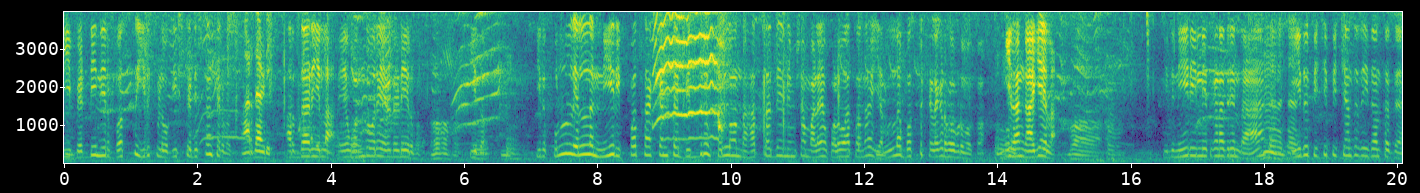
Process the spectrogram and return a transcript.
ಈ ಬೆಡ್ಡಿ ನೀರು ಬಸ್ತು ಇದಕ್ಕೆ ಬೀಳ್ಬೇಕು ಇಷ್ಟು ಡಿಸ್ಟೆನ್ಸ್ ಇರ್ಬೇಕು ಅರ್ಧ ಅಡಿ. ಅರ್ಧ ಅಡಿ ಇಲ್ಲ ಏ ಒಂದೂವರೆ ಎರಡು ಅಡಿ ಇರ್ಬೇಕು ಇದು. ಇದು ಫುಲ್ ಎಲ್ಲ ನೀರು ಇಪ್ಪತ್ನಾಲ್ಕು ಗಂಟೆ ಬಿದ್ದರೂ ಫುಲ್ ಒಂದು ಹತ್ತು ಹದಿನೈದು ನಿಮಿಷ ಮಳೆ ಕೊಳವಾತು ಅಂದ್ರೆ ಎಲ್ಲ ಬಸ್ತು ಕೆಳಗಡೆ ಹೋಗ್ಬಿಡ್ಬೇಕು. ಇದು ಹಂಗಾಗೇ ಇಲ್ಲ. ಇದು ನೀರು ಇಲ್ಲಿ ನಿಂತ್ಕೊಳ್ಳೋದ್ರಿಂದ ಇದು ಪಿಚ್ಚಿ ಪಿಚ್ಚಿ ಅಂತದ್ದು ಇದಂತದ್ದೆ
